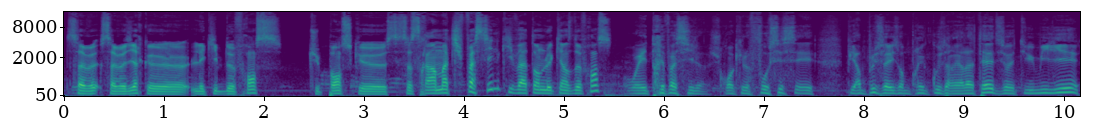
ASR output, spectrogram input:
Ça veut dire que l'équipe de France, tu penses que ce sera un match facile qui va attendre le 15 de France Oui, très facile. Je crois que le fossé, c'est. Puis en plus, là, ils ont pris un coup derrière la tête, ils ont été humiliés.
